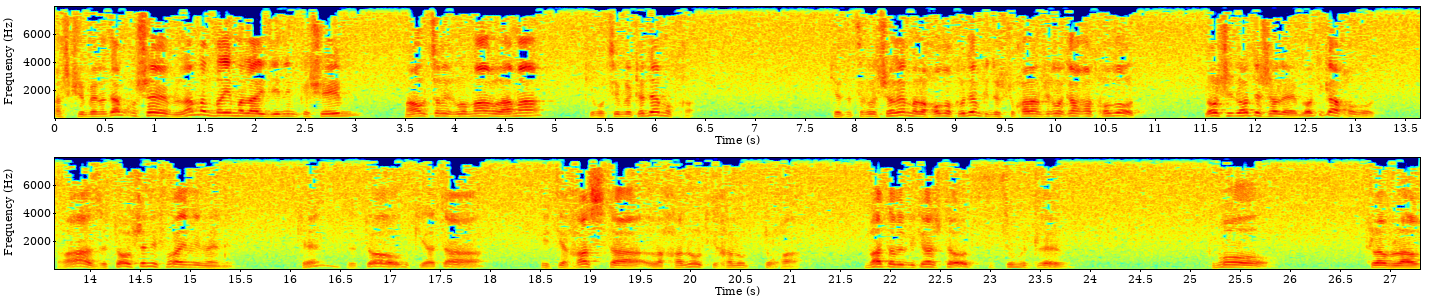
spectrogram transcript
אז כשבן אדם חושב, למה באים עליי דינים קשים, מה הוא צריך לומר? למה? כי רוצים לקדם אותך. כי אתה צריך לשלם על החוב הקודם כדי שתוכל להמשיך לקחת חובות. לא, לא תשלם, לא תיקח חובות. אה, זה טוב שנפרעים ממני. כן, זה טוב, כי אתה התייחסת לחנות כחנות פתוחה. באת וביקשת עוד תשומת לב, כמו כלבלב,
